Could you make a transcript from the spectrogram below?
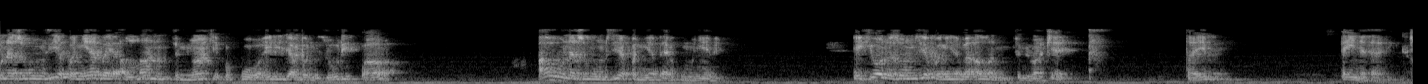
unazungumzia kwa niaba ya Allah na mtume wake kwa kuwa hili jambo ni zuri kwao? Au unazungumzia kwa niaba yako mwenyewe ikiwa unazungumzia kwa niaba ya Allah na mtume wake طيب aina dhalik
